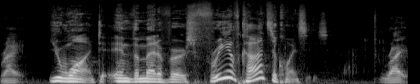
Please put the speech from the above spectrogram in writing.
Right. you want in the metaverse, free of consequences. Right.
